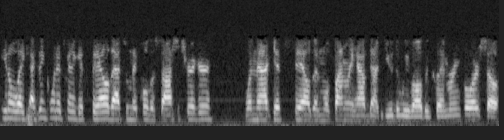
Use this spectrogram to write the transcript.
you know, like I think when it's going to get stale, that's when they pull the Sasha trigger. When that gets stale, then we'll finally have that feud that we've all been clamoring for. So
